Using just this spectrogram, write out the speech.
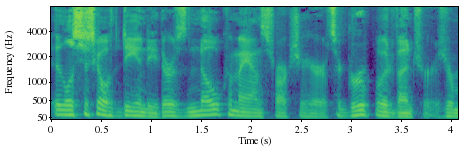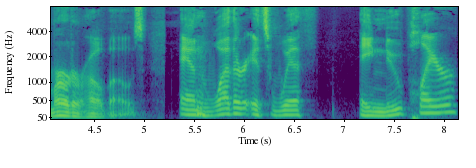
Let's just go with D and D. There's no command structure here. It's a group of adventurers. You're murder hobos, and hmm. whether it's with a new player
